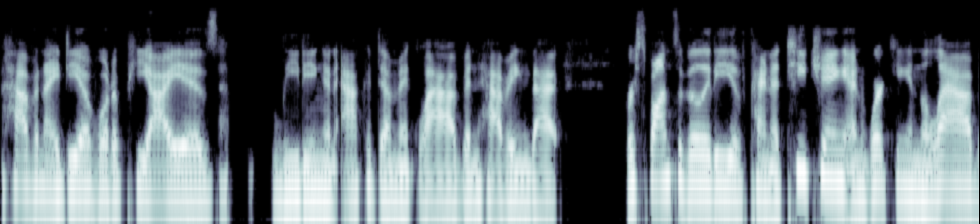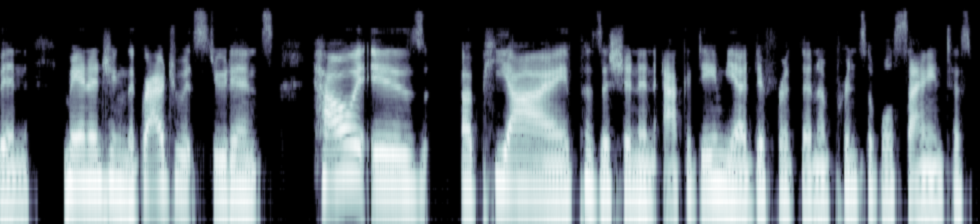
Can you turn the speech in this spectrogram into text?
have an idea of what a PI is leading an academic lab and having that responsibility of kind of teaching and working in the lab and managing the graduate students. How is a PI position in academia different than a principal scientist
